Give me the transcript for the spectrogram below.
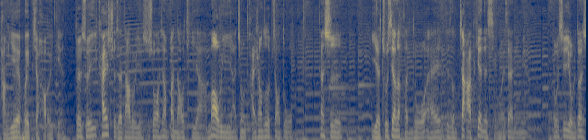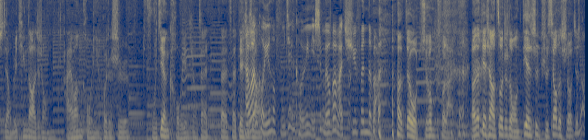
行业会比较好一点。对，所以一开始在大陆也是说，像半导体啊、贸易啊这种台商做的比较多。但是也出现了很多哎这种诈骗的行为在里面。尤其有一段时间，我们一听到这种台湾口音或者是福建口音这种在在在电视台，湾口音和福建口音你是没有办法区分的吧？对我区分不出来。然后在电视上做这种电视直销的时候，就是啊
